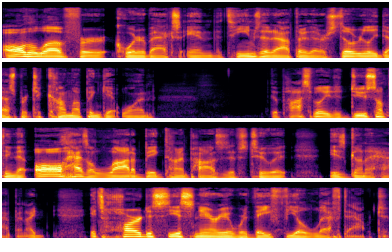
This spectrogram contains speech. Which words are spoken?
all the love for quarterbacks and the teams that are out there that are still really desperate to come up and get one. The possibility to do something that all has a lot of big time positives to it is going to happen. I it's hard to see a scenario where they feel left out.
